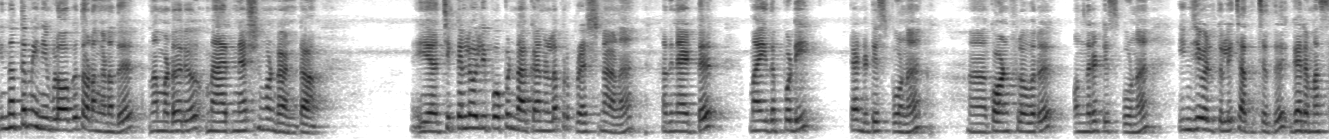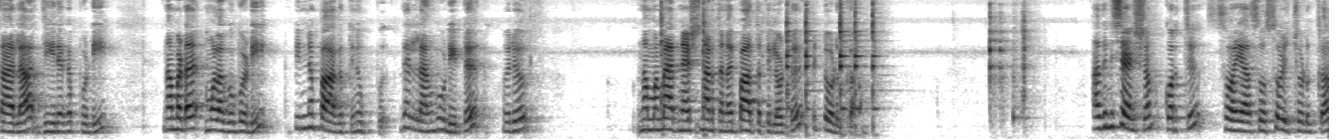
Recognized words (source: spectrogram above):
ഇന്നത്തെ മിനി വ്ളോഗ് തുടങ്ങണത് നമ്മുടെ ഒരു മാരിനേഷൻ കൊണ്ടാണ് കേട്ടോ ചിക്കൻ ലോലിപോപ്പ് ഉണ്ടാക്കാനുള്ള പ്രിപ്പറേഷനാണ് അതിനായിട്ട് മൈദപ്പൊടി രണ്ട് ടീസ്പൂണ് കോൺഫ്ലവർ ഒന്നര ടീസ്പൂണ് ഇഞ്ചി വെളുത്തുള്ളി ചതച്ചത് ഗരം മസാല ജീരകപ്പൊടി നമ്മുടെ മുളക് പൊടി പിന്നെ പാകത്തിന് ഉപ്പ്. ഇതെല്ലാം കൂടിയിട്ട് ഒരു നമ്മൾ മാരിനേഷൻ നടത്തുന്ന പാത്രത്തിലോട്ട് ഇട്ട് കൊടുക്കുക അതിനുശേഷം കുറച്ച് സോയാ സോസ് ഒഴിച്ചു കൊടുക്കുക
